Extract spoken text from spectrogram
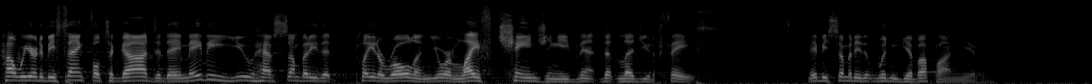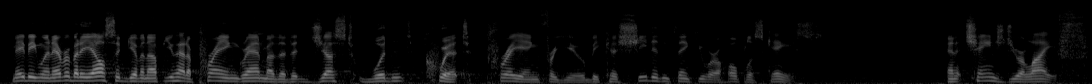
how we are to be thankful to God today, maybe you have somebody that played a role in your life changing event that led you to faith. Maybe somebody that wouldn't give up on you. Maybe when everybody else had given up, you had a praying grandmother that just wouldn't quit praying for you because she didn't think you were a hopeless case. And it changed your life.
